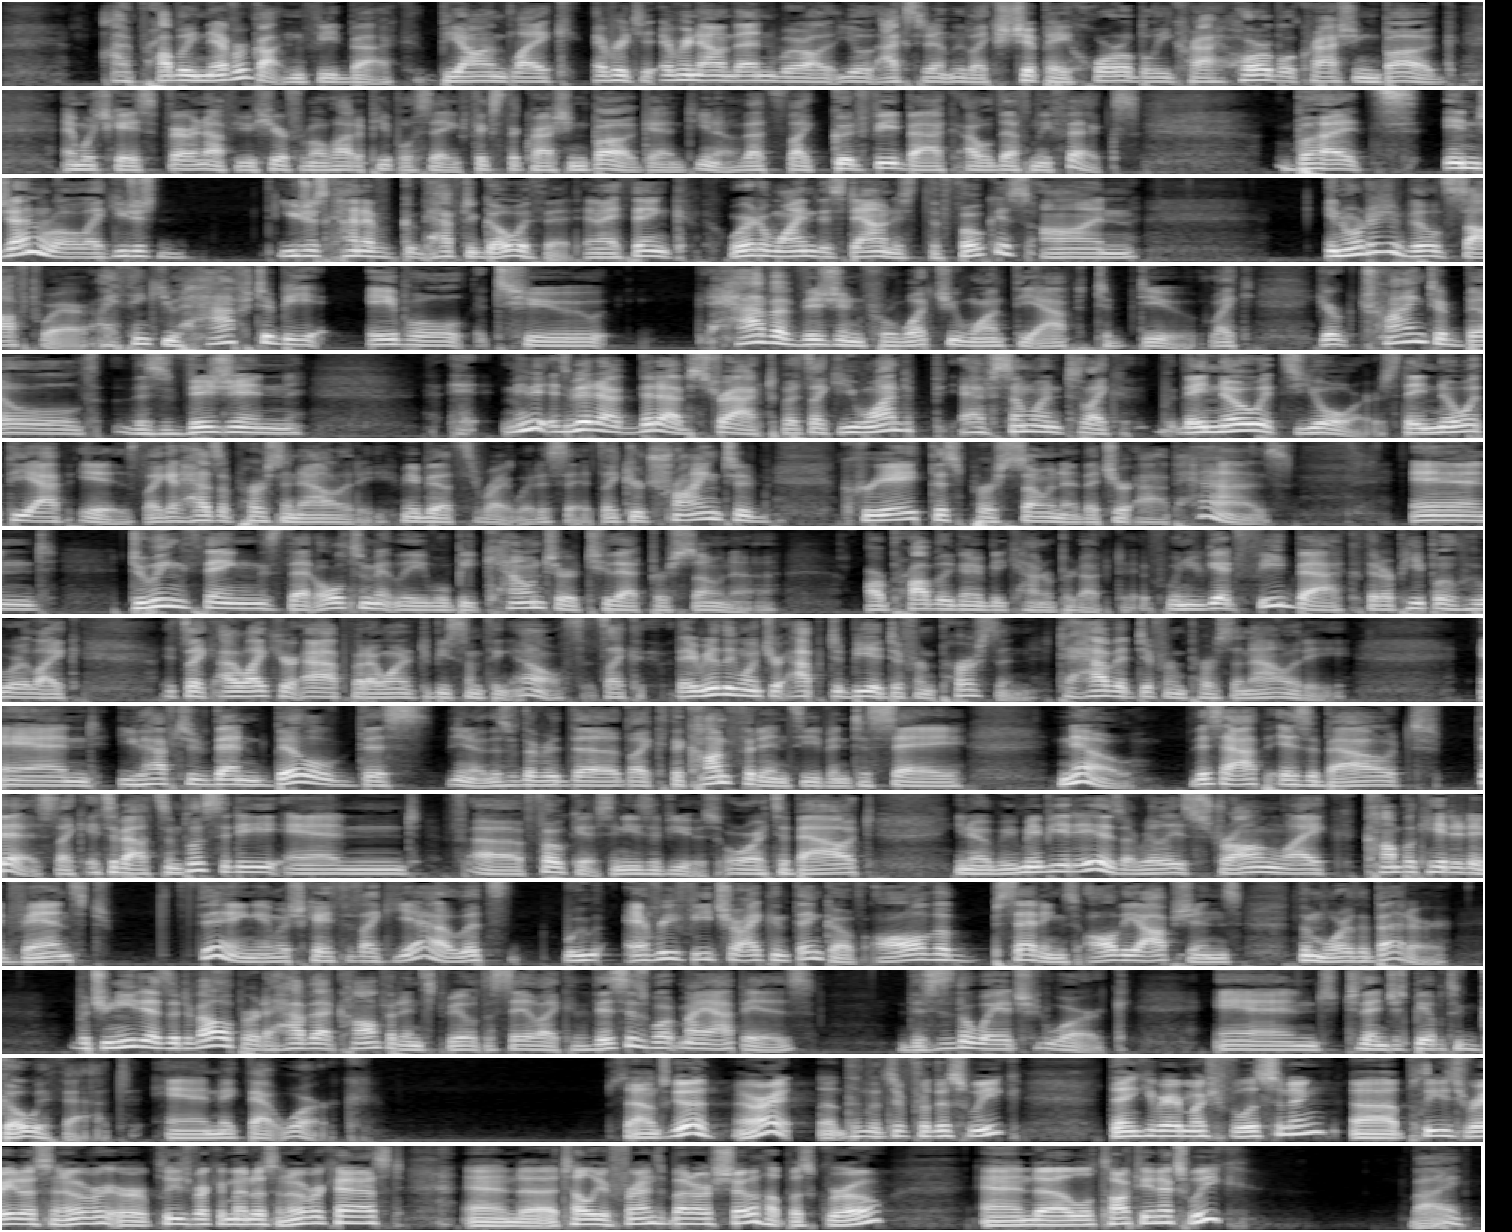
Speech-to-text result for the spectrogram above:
I've probably never gotten feedback beyond like every t- every now and then where you'll accidentally like ship a horribly cra- horrible crashing bug, in which case, fair enough, you hear from a lot of people saying fix the crashing bug, and you know that's like good feedback. I will definitely fix. But in general, like you just you just kind of have to go with it. And I think where to wind this down is the focus on in order to build software, I think you have to be able to have a vision for what you want the app to do. Like you're trying to build this vision maybe it's a bit a bit abstract, but it's like you want to have someone to like they know it's yours. They know what the app is. Like it has a personality. Maybe that's the right way to say it. It's like you're trying to create this persona that your app has and doing things that ultimately will be counter to that persona are probably going to be counterproductive. When you get feedback that are people who are like, it's like, I like your app, but I want it to be something else. It's like they really want your app to be a different person, to have a different personality. And you have to then build this, you know, this the, the like the confidence even to say, no, this app is about this. Like it's about simplicity and uh, focus and ease of use, or it's about, you know, maybe it is a really strong, like complicated, advanced thing. In which case, it's like, yeah, let's we, every feature I can think of, all the settings, all the options, the more the better. But you need as a developer to have that confidence to be able to say like, this is what my app is, this is the way it should work, and to then just be able to go with that and make that work. Sounds good. All right, I think that's it for this week. Thank you very much for listening. Uh, please rate us and over, or please recommend us on Overcast, and uh, tell your friends about our show. Help us grow, and uh, we'll talk to you next week. Bye.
